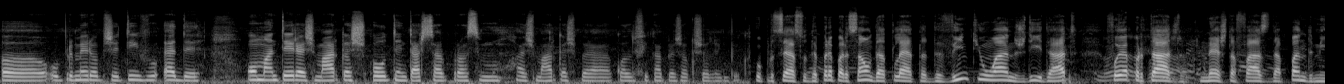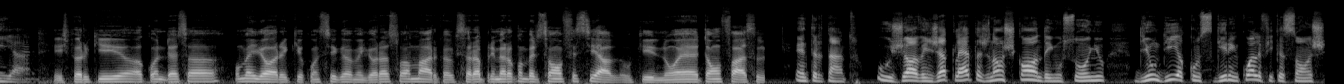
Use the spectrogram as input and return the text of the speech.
eh, o primeiro objetivo é de ou manter as marcas ou tentar estar próximo às marcas para qualificar para os Jogos Olímpicos. O processo de preparação da atleta de 21 anos de idade foi apertado nesta fase da pandemia. Espero que aconteça o melhor e que consiga melhorar a sua marca, que será a primeira competição oficial, o que não é tão fácil. Entretanto, os jovens atletas não escondem o sonho de um dia conseguirem qualificações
